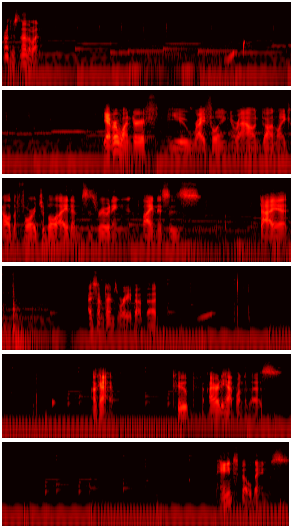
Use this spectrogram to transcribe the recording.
Oh, there's another one. You ever wonder if you rifling around on like all the forageable items is ruining Linus's diet? I sometimes worry about that. Okay. Coop. I already have one of those. Paint buildings.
